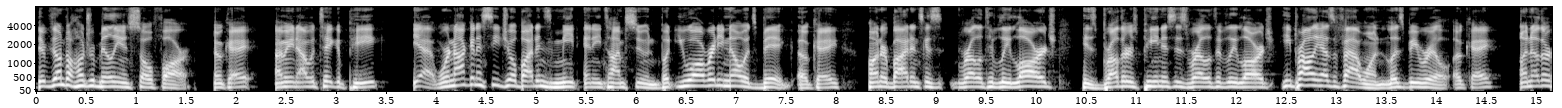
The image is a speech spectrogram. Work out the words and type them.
they've dumped a hundred million so far. Okay. I mean, I would take a peek. Yeah, we're not going to see Joe Biden's meat anytime soon, but you already know it's big, okay? Hunter Biden's is relatively large. His brother's penis is relatively large. He probably has a fat one. Let's be real, okay? Another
